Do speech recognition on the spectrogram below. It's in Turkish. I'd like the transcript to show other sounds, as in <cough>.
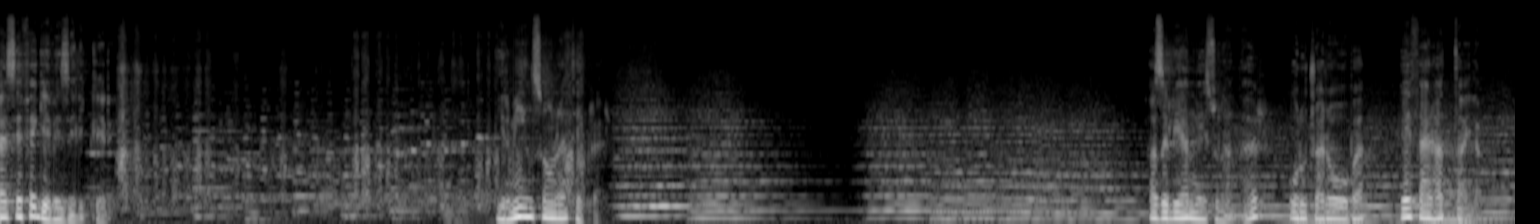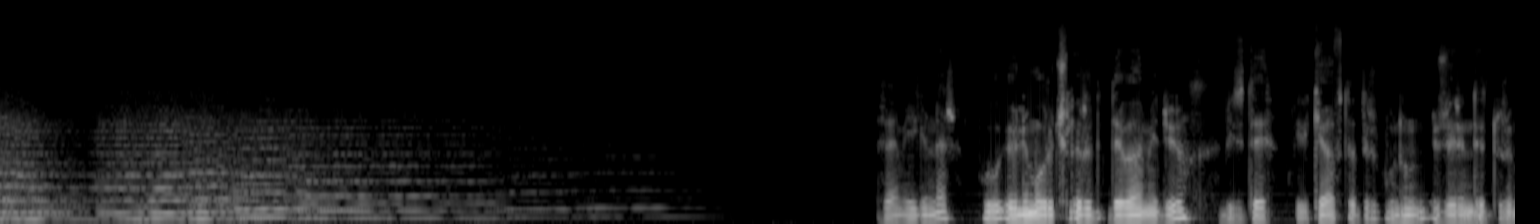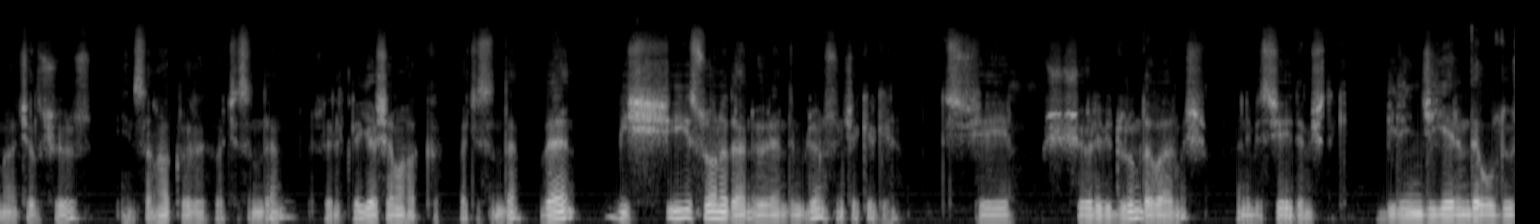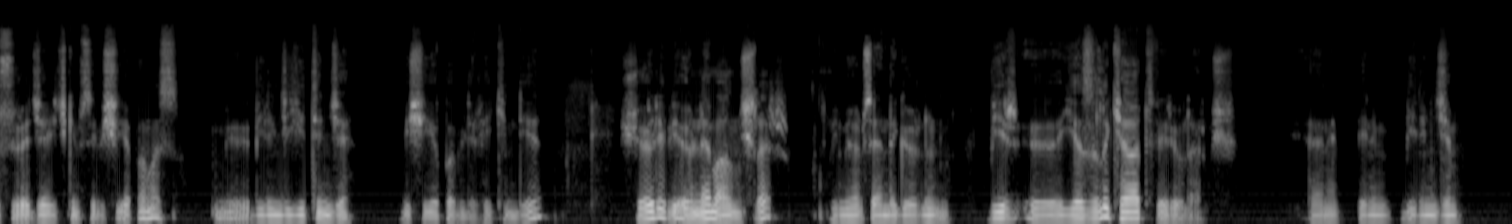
Felsefe gevezelikleri. 20 yıl sonra tekrar. Hazırlayan ve sunanlar Oruç Araoba ve Ferhat Taylan. Efendim iyi günler. Bu ölüm oruçları devam ediyor. Biz de bir iki haftadır bunun üzerinde durmaya çalışıyoruz. İnsan hakları açısından, özellikle yaşama hakkı açısından. Ben bir şeyi sonradan öğrendim biliyor musun Çekirge? Şeyi, şöyle bir durum da varmış. Hani biz şey demiştik. Bilinci yerinde olduğu sürece hiç kimse bir şey yapamaz. Bilinci yitince bir şey yapabilir hekim diye. Şöyle bir önlem almışlar. Bilmiyorum sen de gördün mü? Bir e, yazılı kağıt veriyorlarmış. Yani benim bilincim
